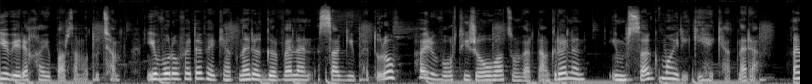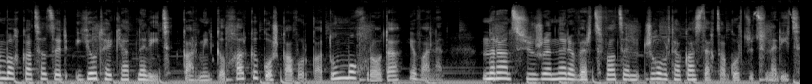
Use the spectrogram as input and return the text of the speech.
եւ երեխայի բարձամտությամբ։ Եվ որովհետեւ հեքիաթները գրվել են Սագի Փետուրով, հայրը որդի ժողովածուն վերնագրել են Իմ Սագ մայրիկի հեքիաթները։ Այն բաղկացած էր 7 հեքիաթներից՝ Կարմիր գլխարկը, Կոշկավոր կատուն, Մոխրոտը եւ այլն։ Նրանց սյուժեները վերծված են ժողովրդական ստեղծագործություններից։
